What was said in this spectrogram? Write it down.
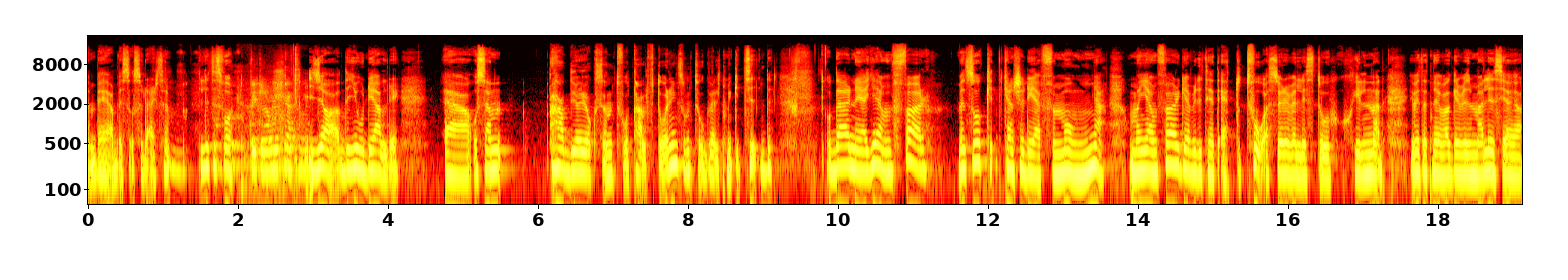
en bebis och sådär. Så mm. lite svårt. Graviditeten? Ja, det gjorde jag aldrig. Uh, och sen hade jag ju också en två och ett halvt-åring som tog väldigt mycket tid. Och där när jag jämför men så kanske det är för många. Om man jämför graviditet 1 och 2 så är det väldigt stor skillnad. Jag vet att när jag var gravid med Alicia, jag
